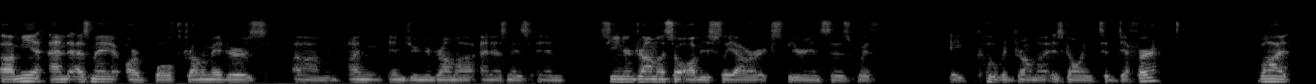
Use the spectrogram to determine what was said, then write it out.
Uh, me and Esme are both drama majors. Um, I'm in junior drama and Esme's in senior drama. So obviously our experiences with a COVID drama is going to differ. But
